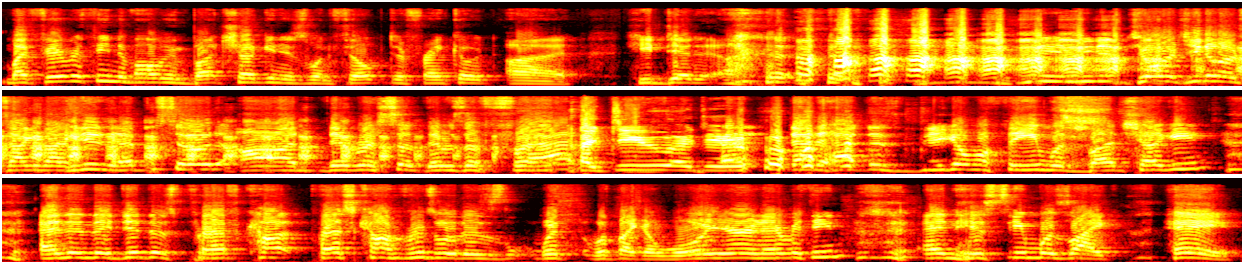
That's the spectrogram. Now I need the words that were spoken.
My favorite thing involving butt chugging is when Philip DeFranco uh, he did it, George, you know what I'm talking about. He did an episode on there was some there was a frat I do, I do. that had this big old theme with butt chugging, and then they did this press co- press conference with his with with like a lawyer and everything, and his team was like, "Hey,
